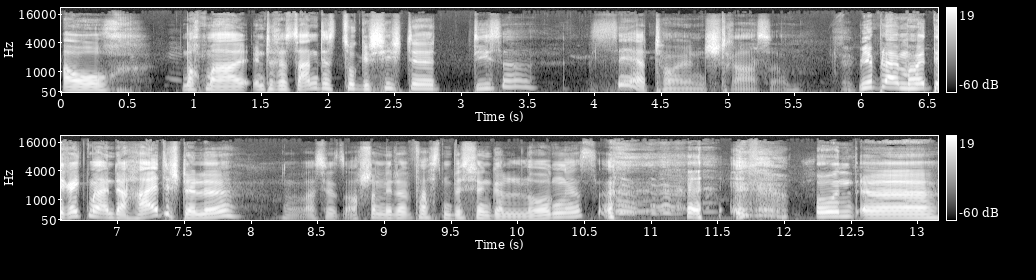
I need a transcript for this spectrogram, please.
auch nochmal Interessantes zur Geschichte dieser sehr tollen Straße. Wir bleiben heute direkt mal an der Haltestelle, was jetzt auch schon wieder fast ein bisschen gelogen ist. Und äh,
